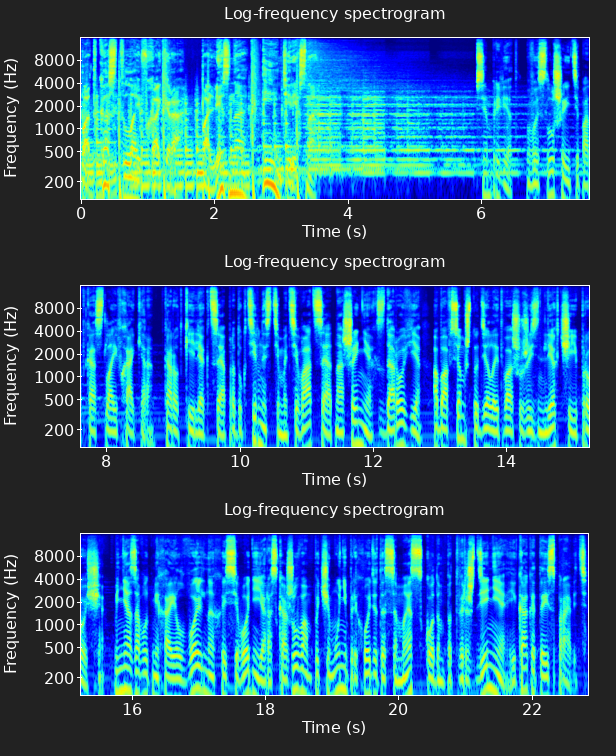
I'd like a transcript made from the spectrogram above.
Подкаст лайфхакера. Полезно и интересно. Всем привет! Вы слушаете подкаст лайфхакера. Короткие лекции о продуктивности, мотивации, отношениях, здоровье, обо всем, что делает вашу жизнь легче и проще. Меня зовут Михаил Вольных, и сегодня я расскажу вам, почему не приходит смс с кодом подтверждения и как это исправить.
